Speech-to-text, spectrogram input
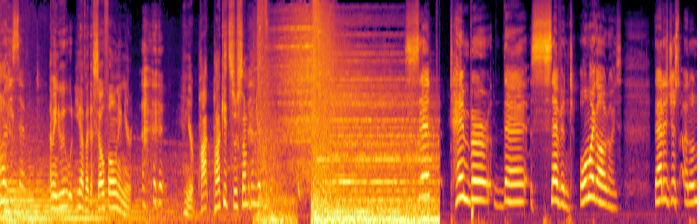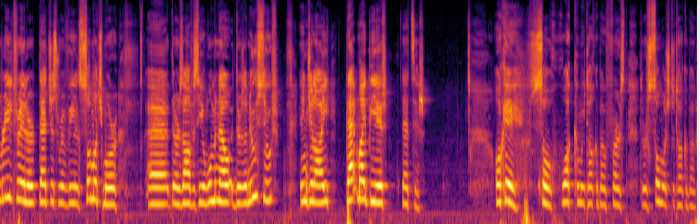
Call you? 27th. I mean, you, you have like a cell phone in your in your po- pockets or something? September the 7th. Oh my god, guys. That is just an unreal trailer that just reveals so much more. Uh, there's obviously a woman now. There's a new suit in July. That might be it. That's it. Okay, so what can we talk about first? There's so much to talk about.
